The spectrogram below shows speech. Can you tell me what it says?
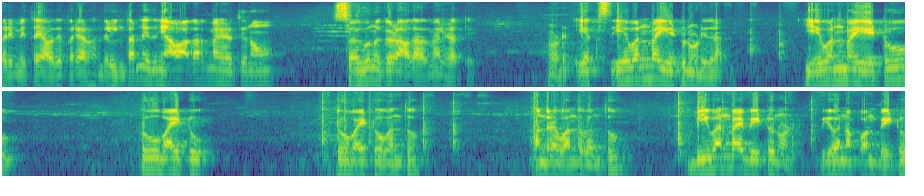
ಪರಿಮಿತ, ಯಾವುದೇ ಪರಿಹಾರ ಹೊಂದಿಲ್ಲ ಅಂತಾರೆ ಇದನ್ನು ಯಾವ ಆಧಾರದ ಮೇಲೆ ಹೇಳ್ತೀವಿ ನಾವು? ಸಗುಣಗಳ ಆಧಾರದ ಮೇಲೆ ಹೇಳ್ತೀವಿ. ನೋಡಿರಿ X A one by A two ನೋಡಿದ್ರೆ? A one by A two two by two two by two ಬಂತು. ಅಂದರೆ ಒಂದು ಬಂತು. B one by B two ನೋಡಿರಿ. B one upon B two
